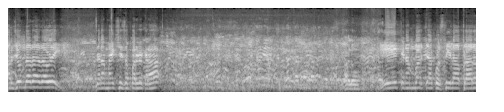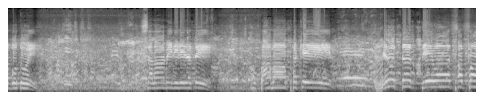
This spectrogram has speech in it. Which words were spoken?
अर्जुन दादा जवळे जरा माईकशी संपर्क करा. हॅलो. एक नंबरच्या कुस्तीला प्रारंभ होतोय. सलामी दिली जाते. बाबा फकीर विरुद्ध देवा थप्पा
